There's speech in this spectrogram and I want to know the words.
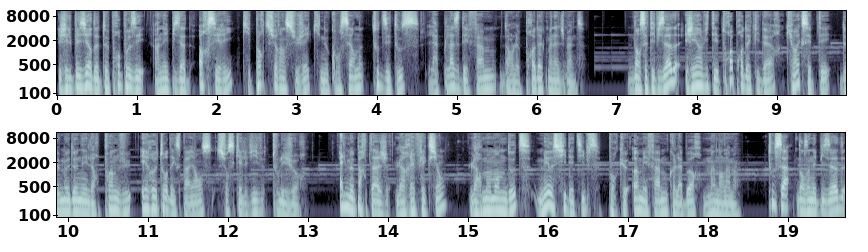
j'ai le plaisir de te proposer un épisode hors série qui porte sur un sujet qui nous concerne toutes et tous, la place des femmes dans le product management. Dans cet épisode, j'ai invité trois product leaders qui ont accepté de me donner leur point de vue et retour d'expérience sur ce qu'elles vivent tous les jours. Elles me partagent leurs réflexions, leurs moments de doute, mais aussi des tips pour que hommes et femmes collaborent main dans la main. Tout ça dans un épisode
